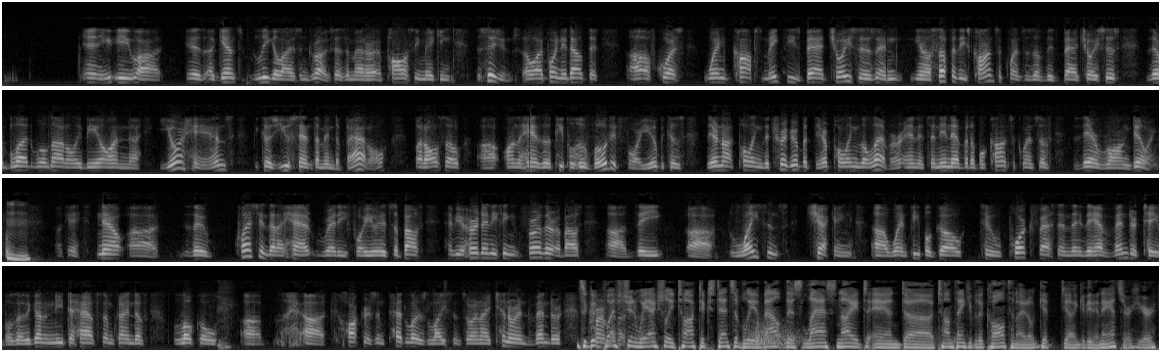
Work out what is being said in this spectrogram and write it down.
And he, he uh, is against legalizing drugs as a matter of policy making decisions. So I pointed out that, uh, of course, when cops make these bad choices and you know suffer these consequences of these bad choices, their blood will not only be on uh, your hands because you sent them into battle, but also uh, on the hands of the people who voted for you because they're not pulling the trigger, but they're pulling the lever, and it's an inevitable consequence of their wrongdoing. Mm-hmm. Okay. Now, uh, the question that I had ready for you it's about: Have you heard anything further about uh, the uh, license checking uh, when people go to PorcFest and they, they have vendor tables? Are they going to need to have some kind of local uh, uh, hawkers and peddlers license or an itinerant vendor. It's a good question. We actually talked extensively about this last night, and uh, Tom, thank you for the call tonight. I'll get uh, give you an answer here.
